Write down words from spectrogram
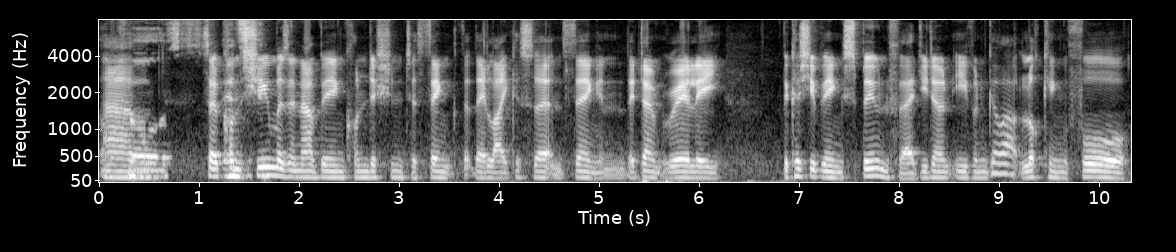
Um, so consumers it's... are now being conditioned to think that they like a certain thing, and they don't really, because you're being spoon fed. You don't even go out looking for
